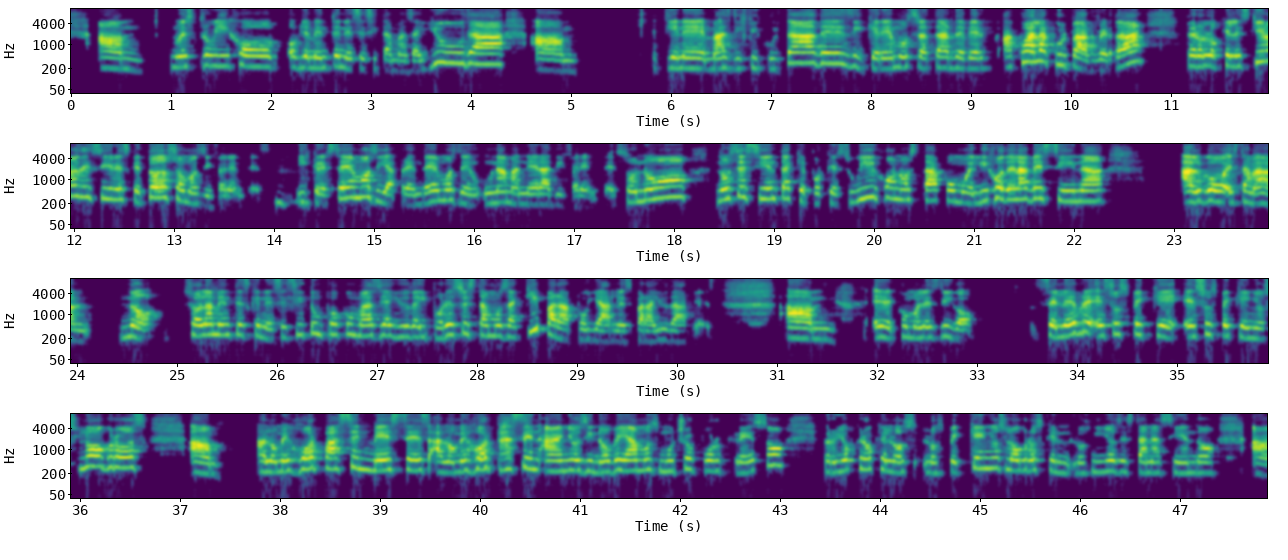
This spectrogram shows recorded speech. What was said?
nuestro hijo obviamente necesita más ayuda, tiene más dificultades y queremos tratar de ver a cuál aculpar, ¿verdad? Pero lo que les quiero decir es que todos somos diferentes y crecemos y aprendemos de una manera diferente. So, no, no se sienta que porque su hijo no está como el hijo de la vecina, algo está mal. No, solamente es que necesita un poco más de ayuda y por eso estamos aquí para apoyarles, para ayudarles. Eh, como les digo, celebre esos, esos pequeños logros a lo mejor pasen meses, a lo mejor pasen años y no veamos mucho progreso, pero yo creo que los, los pequeños logros que los niños están haciendo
